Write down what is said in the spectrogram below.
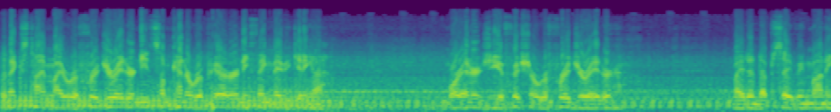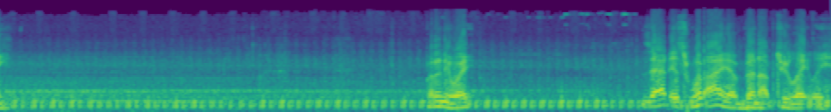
the next time my refrigerator needs some kind of repair or anything, maybe getting a more energy efficient refrigerator might end up saving money. But anyway, that is what I have been up to lately.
